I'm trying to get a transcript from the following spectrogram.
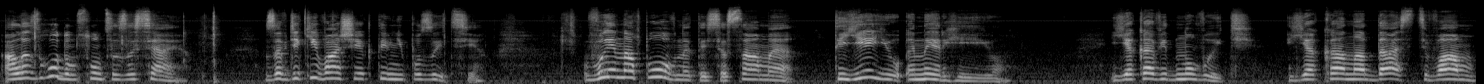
Але згодом сонце засяє завдяки вашій активній позиції. Ви наповнитеся саме тією енергією, яка відновить, яка надасть вам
